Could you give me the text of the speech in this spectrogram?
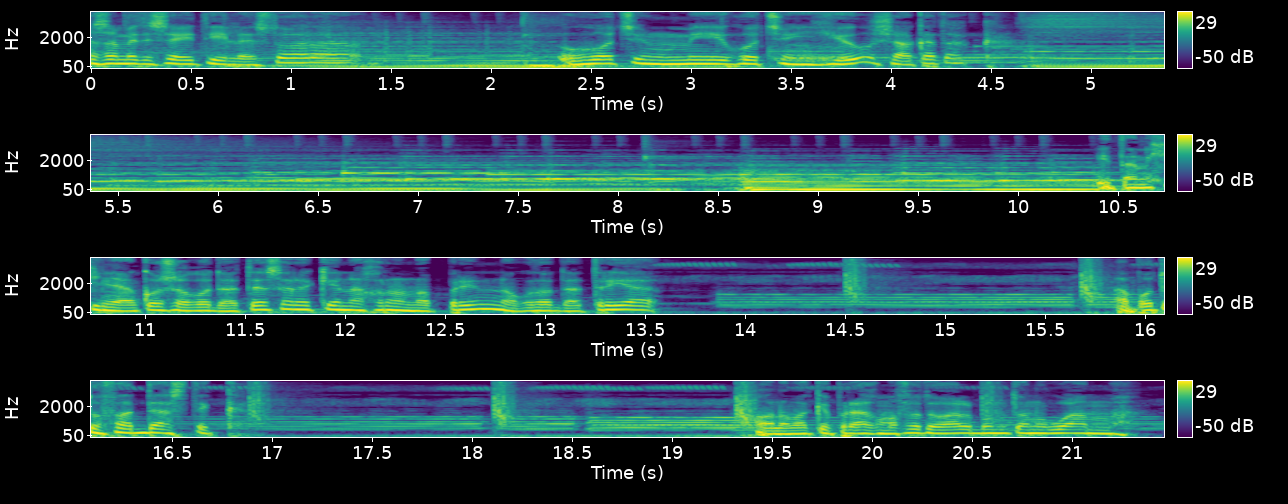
Πιάσαμε τις αιτήλες. Τώρα Watching me, watching you, Σάκατακ Ήταν 1984 και ένα χρόνο πριν, 83 από το Fantastic. Όνομα και πράγμα αυτό το άλμπουμ των Wham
